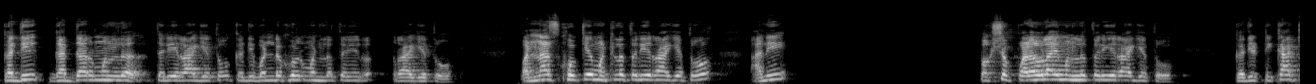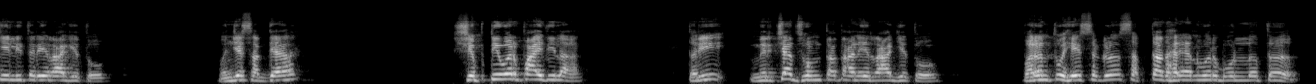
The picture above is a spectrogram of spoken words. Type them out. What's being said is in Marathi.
कधी गद्दार म्हणलं तरी राग येतो कधी बंडखोर म्हणलं तरी राग येतो. पन्नास खोके म्हटलं तरी राग येतो आणि पक्ष पळवलाय म्हणलं तरी राग येतो. कधी टीका केली तरी राग येतो. म्हणजे सध्या शिफ्टीवर पाय दिला तरी मिरच्या झोमतात आणि राग येतो. परंतु हे सगळं सत्ताधाऱ्यांवर बोललं तर.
